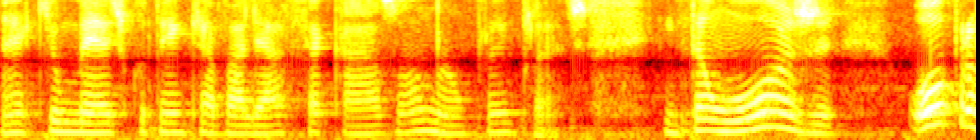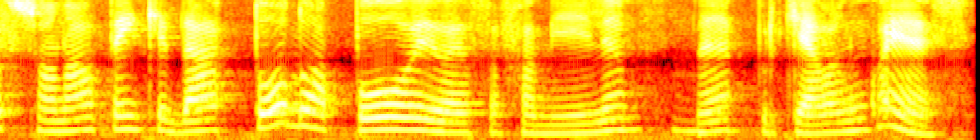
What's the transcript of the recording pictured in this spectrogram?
né, que o médico tem que avaliar se é caso ou não para o implante. Então, hoje, o profissional tem que dar todo o apoio a essa família, né, porque ela não conhece.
